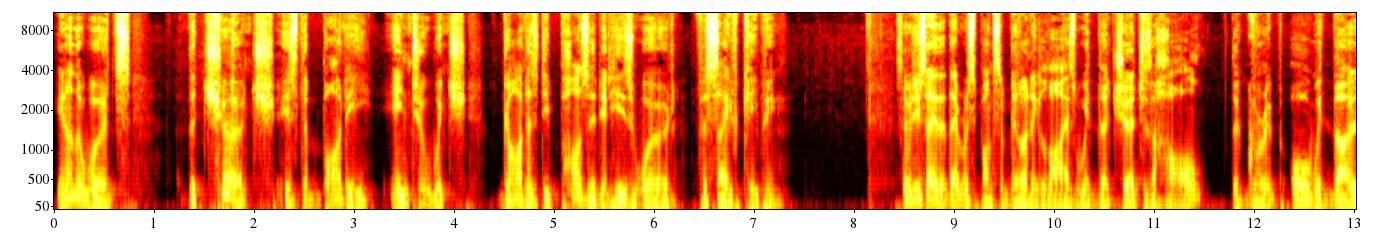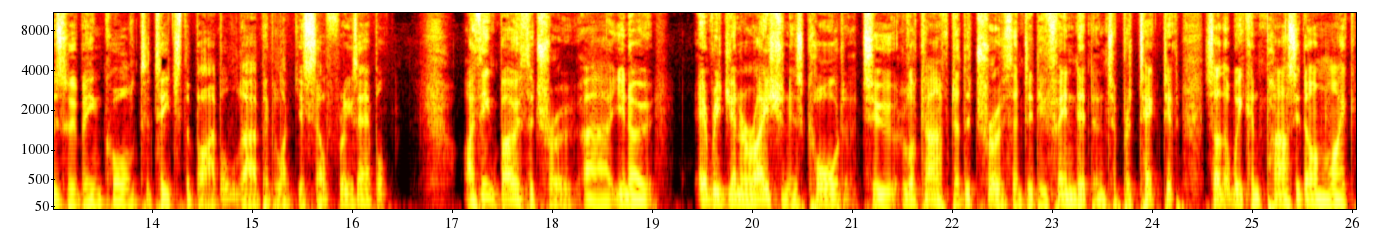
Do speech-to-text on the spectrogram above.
In other words, the church is the body into which God has deposited his word for safekeeping. So, would you say that that responsibility lies with the church as a whole, the group, or with those who've been called to teach the Bible, uh, people like yourself, for example? I think both are true. Uh, you know, every generation is called to look after the truth and to defend it and to protect it so that we can pass it on like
